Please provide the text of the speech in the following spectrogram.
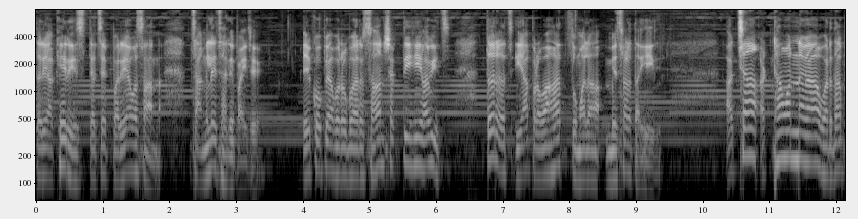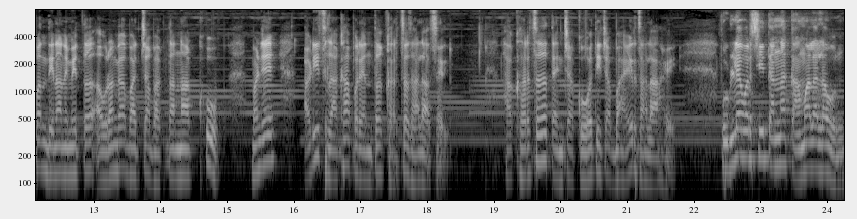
तरी अखेरीस त्याचे पर्यावसान चांगले झाले पाहिजे. एकोप्याबरोबर सहनशक्ती ही हवीच तरच या प्रवाहात तुम्हाला मिसळता येईल. आजच्या अठ्ठावन्नव्या वर्धापन दिनानिमित्त औरंगाबादच्या भक्तांना खूप म्हणजे अडीच लाखापर्यंत खर्च झाला असेल. हा खर्च त्यांच्या कुवतीच्या बाहेर झाला आहे. पुढल्या वर्षी त्यांना कामाला लावून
